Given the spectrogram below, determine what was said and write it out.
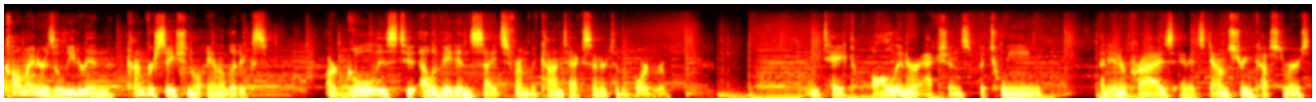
CallMiner is a leader in conversational analytics. Our goal is to elevate insights from the contact center to the boardroom. We take all interactions between an enterprise and its downstream customers.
